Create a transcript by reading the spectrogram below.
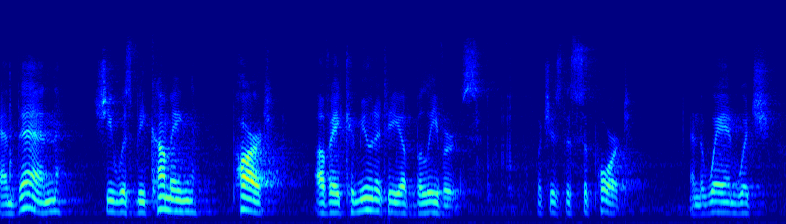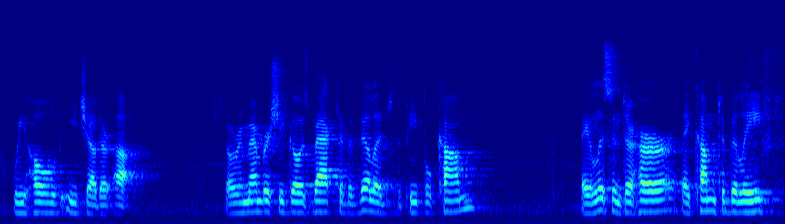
And then she was becoming part of a community of believers, which is the support and the way in which we hold each other up. So remember, she goes back to the village. The people come, they listen to her, they come to belief,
